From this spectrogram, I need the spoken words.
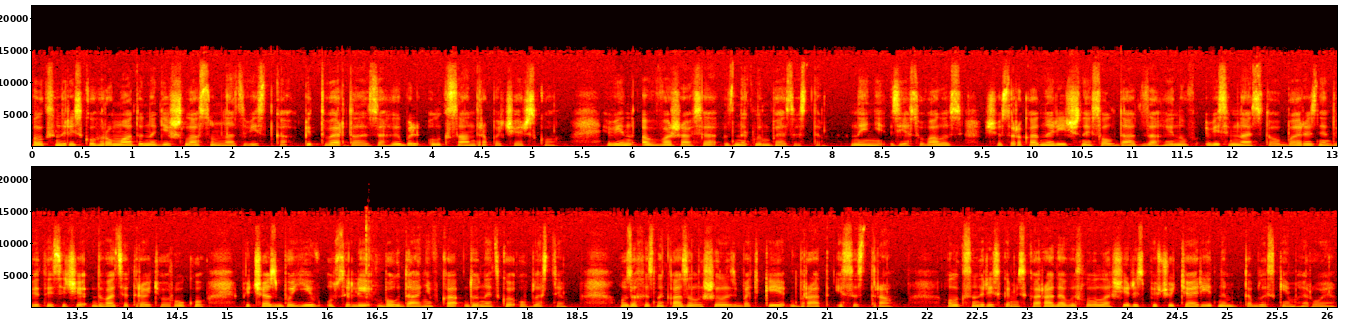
Олександрійську громаду надійшла сумна звістка. Підтвердилась загибель Олександра Печерського. Він вважався зниклим безвісти. Нині з'ясувалось, що 41-річний солдат загинув 18 березня 2023 року під час боїв у селі Богданівка Донецької області. У захисника залишились батьки, брат і сестра. Олександрійська міська рада висловила щирі співчуття рідним та близьким героя.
